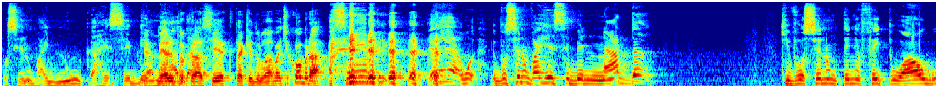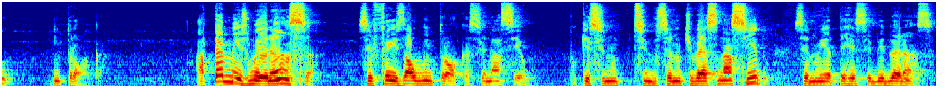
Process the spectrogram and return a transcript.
Você não vai nunca receber nada. A meritocracia que está aqui do lado vai te cobrar. Sempre. É, você não vai receber nada que você não tenha feito algo em troca. Até mesmo herança, você fez algo em troca, você nasceu. Porque se, não, se você não tivesse nascido, você não ia ter recebido herança.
